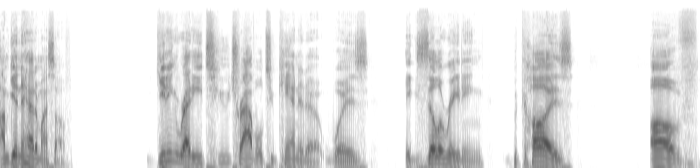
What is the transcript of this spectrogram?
I'm getting ahead of myself. Getting ready to travel to Canada was exhilarating because of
